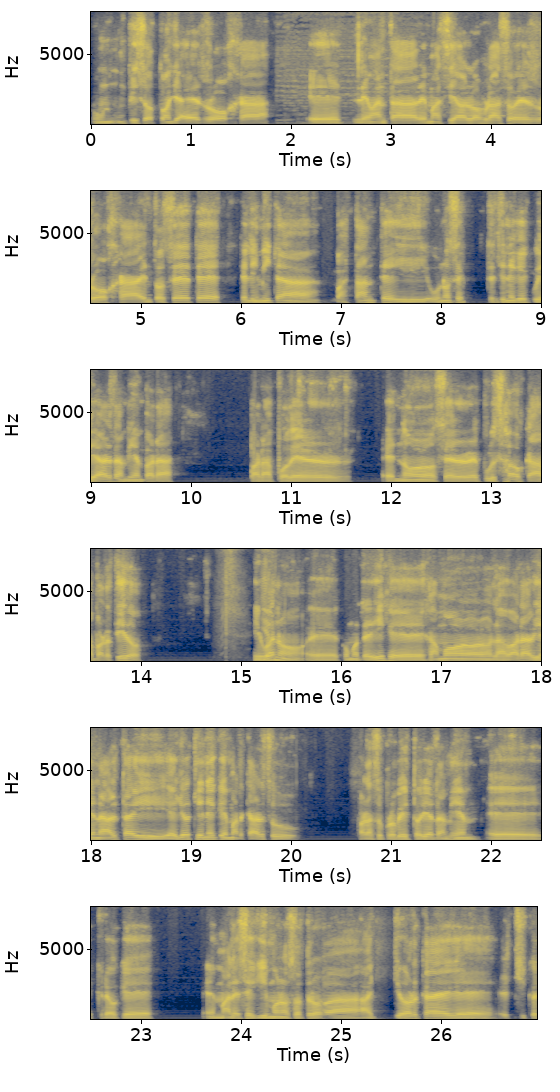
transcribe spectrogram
un, pisotón ya es roja, eh, levantar demasiado los brazos es roja, entonces te, te limita bastante y uno se te tiene que cuidar también para, para poder eh, no ser expulsado cada partido. Y bueno, como te dije, dejamos la vara bien alta y ellos tienen que marcar su para su propia historia también. Creo que más le seguimos nosotros a, a Yorka, eh, el chico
